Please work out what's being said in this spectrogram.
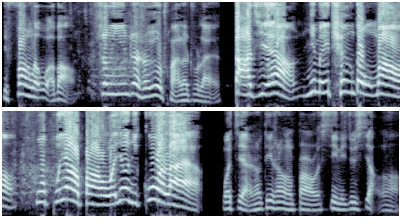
你放了我吧。声音这时候又传了出来：“大姐，你没听懂吗？我不要包，我要你过来。”我捡上地上的包，心里就想啊：“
